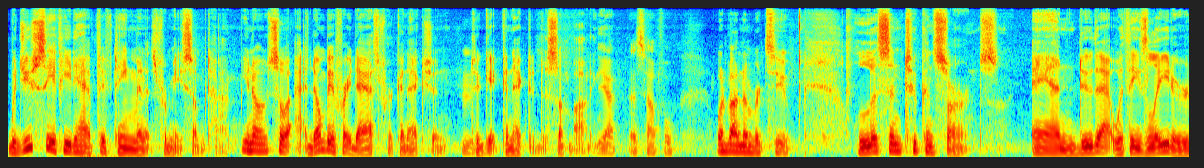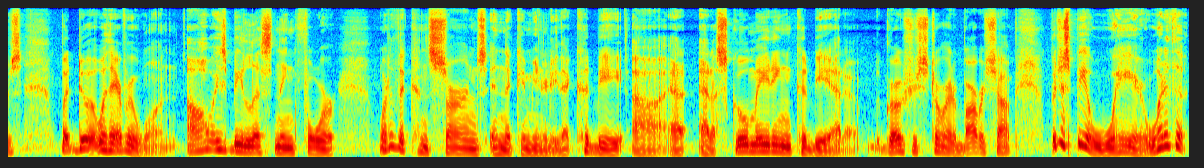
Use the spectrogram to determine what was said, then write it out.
Would you see if he'd have 15 minutes for me sometime? You know, so uh, don't be afraid to ask for a connection to get connected to somebody. Yeah, that's helpful. What about number two? Listen to concerns and do that with these leaders, but do it with everyone. Always be listening for what are the concerns in the community. That could be uh, at, at a school meeting, could be at a grocery store, at a barbershop, but just be aware. What are the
